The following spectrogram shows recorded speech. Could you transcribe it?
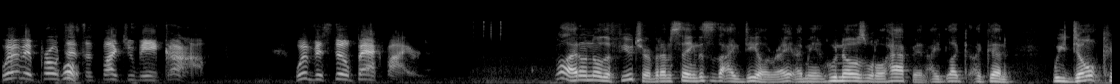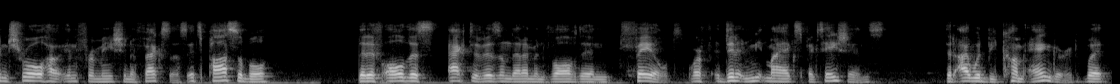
What if it protest despite you being calm? What if it still backfired? Well, I don't know the future, but I'm saying this is the ideal, right? I mean, who knows what'll happen? I like again, we don't control how information affects us. It's possible that if all this activism that I'm involved in failed or if it didn't meet my expectations, that I would become angered, but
